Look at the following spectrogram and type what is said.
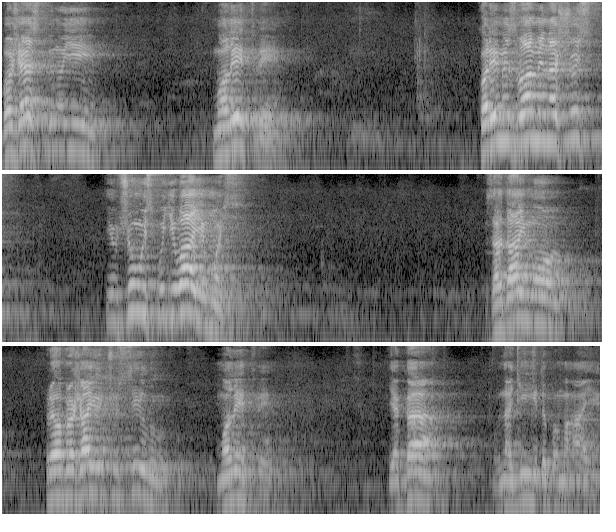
божественної молитви. Коли ми з вами на щось і в чомусь сподіваємось, згадаймо преображаючу силу молитви. яка в надії допомагає.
